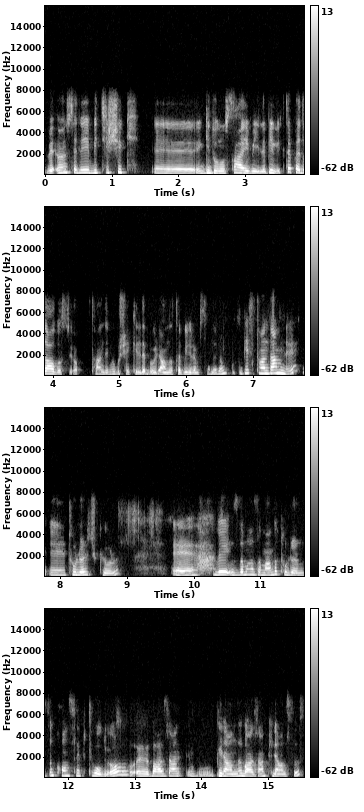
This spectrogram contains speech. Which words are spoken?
ve ön seleye bitişik e, gidonun sahibiyle birlikte pedal basıyor. Tandemi bu şekilde böyle anlatabilirim sanırım. Biz tandemle e, turlara çıkıyoruz. Ee, ve zaman zaman da turlarımızın konsepti oluyor. Ee, bazen planlı, bazen plansız.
